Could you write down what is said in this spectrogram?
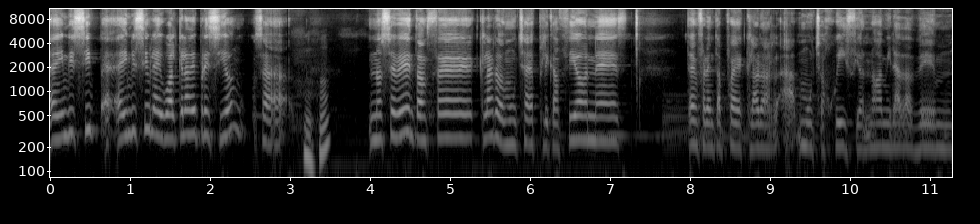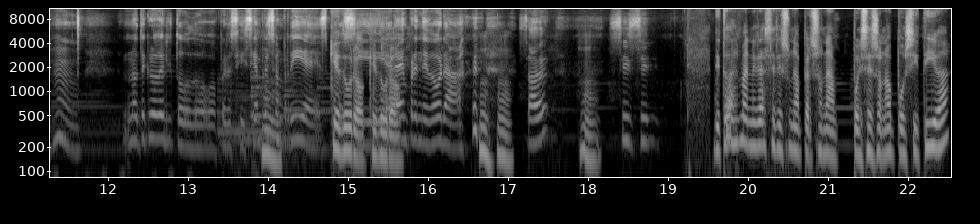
es invisible, es invisible igual que la depresión. O sea, no se ve, entonces, claro, muchas explicaciones, te enfrentas, pues, claro, a, muchos juicios, ¿no? A miradas de, hmm, no te creo del todo, pero si siempre mm. sonríes. Qué duro, qué duro. Eres emprendedora, ¿sabes? Sí, sí. De todas maneras, eres una persona, pues eso, ¿no? Positiva,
